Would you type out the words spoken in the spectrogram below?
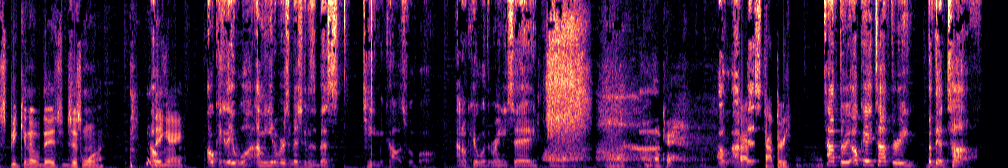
Speaking of this, just one. Oh. They game. Okay, they won. I mean, University of Michigan is the best team in college football. I don't care what the rankings say. okay. Oh, I, Top, top three. top three. Okay, top three, but they're tough.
